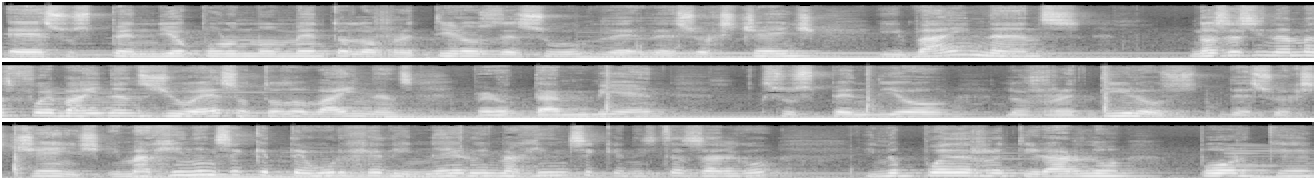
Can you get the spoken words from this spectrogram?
eh, suspendió por un momento los retiros de su, de su exchange y Binance, no sé si nada más fue Binance US o todo Binance, pero también suspendió los retiros de su exchange. Imagínense que te urge dinero, imagínense que necesitas algo y no puedes retirarlo porque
